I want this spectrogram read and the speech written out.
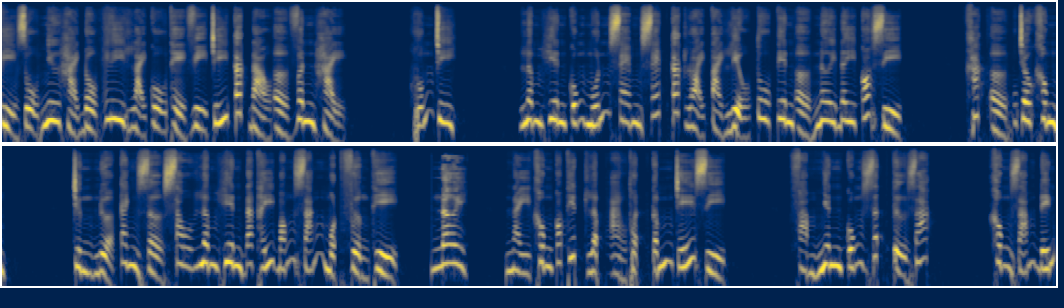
Tỷ dụ như hải đồ ghi lại cụ thể vị trí các đảo ở Vân Hải. huống chi. Lâm Hiên cũng muốn xem xét các loại tài liệu tu tiên ở nơi đây có gì. Khác ở châu không. Chừng nửa canh giờ sau Lâm Hiên đã thấy bóng dáng một phường thị. Nơi này không có thiết lập ảo thuật cấm chế gì. Phàm nhân cũng rất tự giác. Không dám đến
